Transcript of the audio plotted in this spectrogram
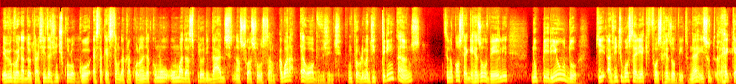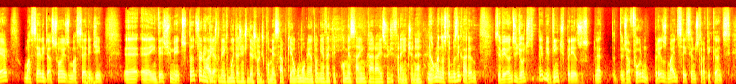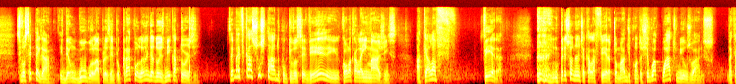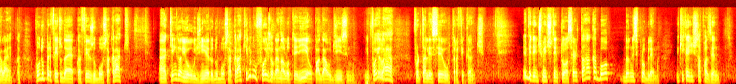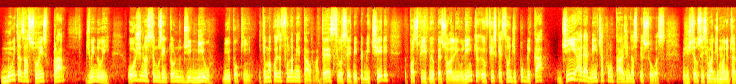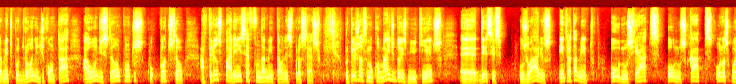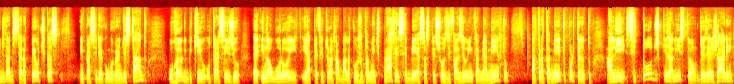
Eu e o governador Tarcísio, a gente colocou essa questão da Cracolândia como uma das prioridades na sua solução. Agora, é óbvio, gente, um problema de 30 anos você não consegue resolver ele no período que a gente gostaria que fosse resolvido. Né? Isso requer uma série de ações, uma série de é, é, investimentos. Tanto o senhor entende área... também que muita gente deixou de começar, porque em algum momento alguém vai ter que começar a encarar isso de frente, né? Não, mas nós estamos encarando. Você vê, antes de ontem teve 20 presos, né? já foram presos mais de 600 traficantes. Se você pegar e der um Google lá, por exemplo, Cracolândia 2014, você vai ficar assustado com o que você vê e coloca lá imagens. Aquela feira. Impressionante aquela feira, tomada de conta. Chegou a 4 mil usuários naquela época. Quando o prefeito da época fez o Bolsa Crack, eh, quem ganhou o dinheiro do Bolsa Crack, ele não foi jogar na loteria ou pagar o dízimo. E foi lá fortalecer o traficante. Evidentemente tentou acertar, acabou dando esse problema. E o que, que a gente está fazendo? Muitas ações para diminuir. Hoje nós temos em torno de mil, mil e pouquinho. E tem uma coisa fundamental, até se vocês me permitirem, eu posso pedir para o meu pessoal ali o link, eu fiz questão de publicar diariamente a contagem das pessoas. A gente tem um sistema de monitoramento por drone, de contar aonde estão, quantos, quantos são. A transparência é fundamental nesse processo. Porque hoje nós estamos com mais de 2.500 é, desses usuários em tratamento, ou nos FIATs, ou nos CAPs, ou nas comunidades terapêuticas, em parceria com o governo do estado. O rugby que o Tarcísio eh, inaugurou e, e, a prefeitura trabalha conjuntamente para receber essas pessoas e fazer o encaminhamento para tratamento. Portanto, ali, se todos que ali estão desejarem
